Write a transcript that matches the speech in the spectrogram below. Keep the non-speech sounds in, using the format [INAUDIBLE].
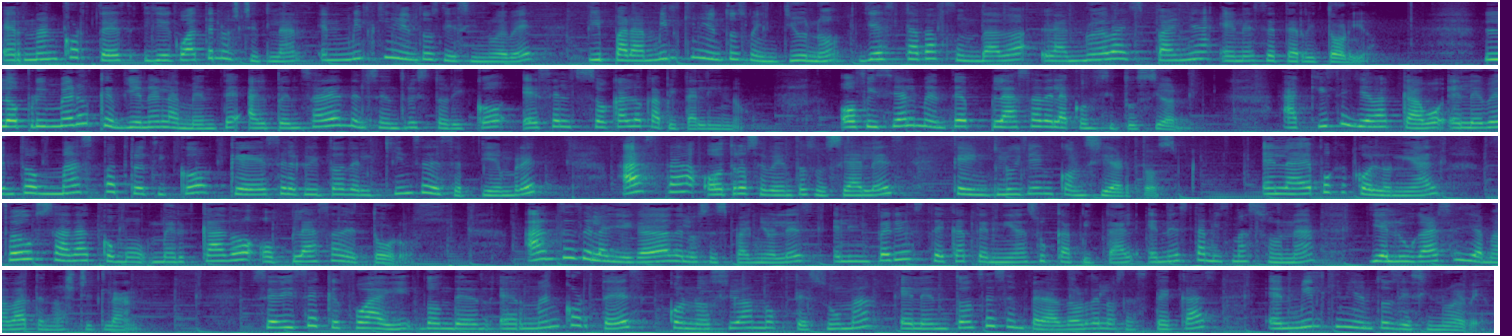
Hernán Cortés llegó a Tenochtitlán en 1519 y para 1521 ya estaba fundada la Nueva España en ese territorio. Lo primero que viene a la mente al pensar en el centro histórico es el Zócalo Capitalino, oficialmente Plaza de la Constitución. Aquí se lleva a cabo el evento más patriótico que es el grito del 15 de septiembre, hasta otros eventos sociales que incluyen conciertos. En la época colonial fue usada como mercado o plaza de toros. Antes de la llegada de los españoles, el imperio azteca tenía su capital en esta misma zona y el lugar se llamaba Tenochtitlán. Se dice que fue ahí donde Hernán Cortés conoció a Moctezuma, el entonces emperador de los aztecas, en 1519.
